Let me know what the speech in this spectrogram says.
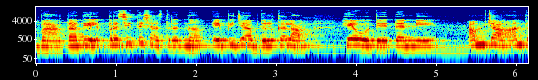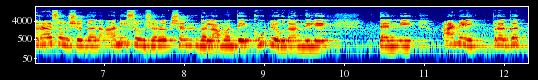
भारतातील प्रसिद्ध शास्त्रज्ञ ए पी जे अब्दुल कलाम हे होते. त्यांनी आमच्या अंतराळ संशोधन आणि संरक्षण दलामध्ये खूप योगदान दिले. त्यांनी अनेक प्रगत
